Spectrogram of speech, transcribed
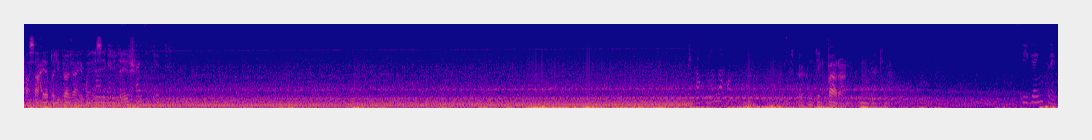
Passar reto ali para já reconhecer aquele trecho. parar, né? Vamos ver aqui. Siga em frente.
